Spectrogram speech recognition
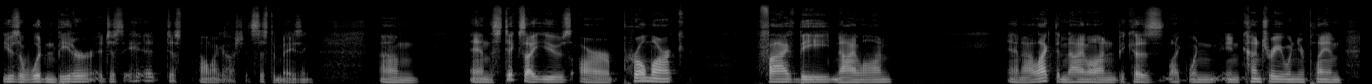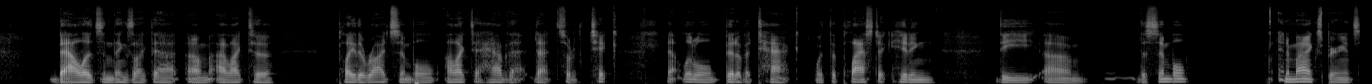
use a wooden beater, it just, it just, oh my gosh, it's just amazing. Um, and the sticks I use are ProMark 5B nylon. And I like the nylon because, like, when in country, when you're playing ballads and things like that, um, I like to play the ride cymbal. I like to have that that sort of tick, that little bit of attack with the plastic hitting the um, the cymbal. And in my experience,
